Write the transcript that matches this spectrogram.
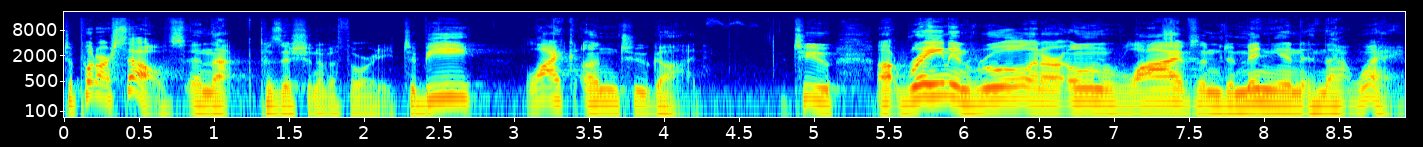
to put ourselves in that position of authority, to be like unto God to uh, reign and rule in our own lives and dominion in that way.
